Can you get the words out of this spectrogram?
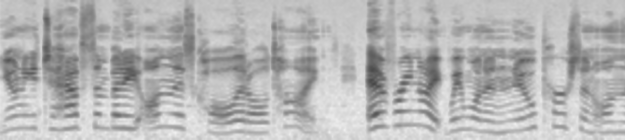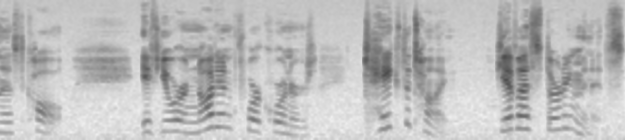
you need to have somebody on this call at all times. Every night, we want a new person on this call. If you are not in Four Corners, take the time. Give us 30 minutes.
